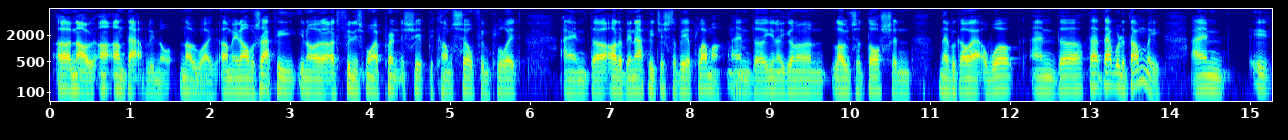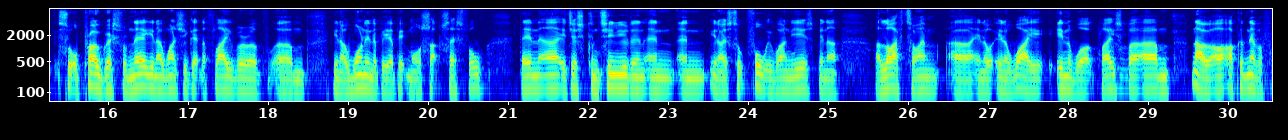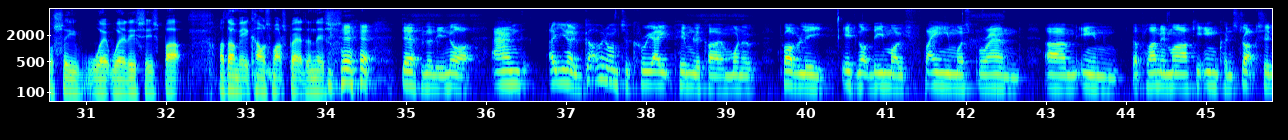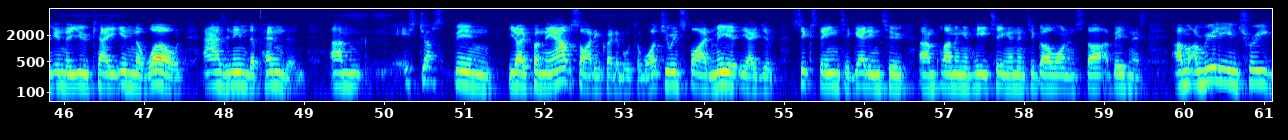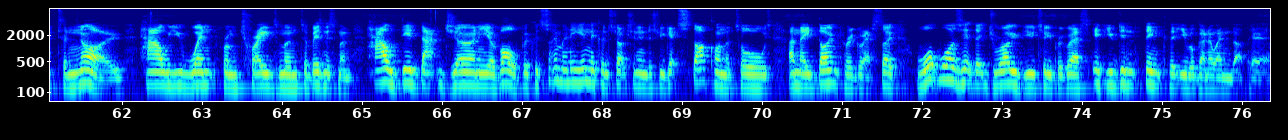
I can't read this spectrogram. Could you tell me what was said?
Uh, no, un- undoubtedly not. No way. I mean, I was happy, you know, I'd finished my apprenticeship, become self employed, and uh, I'd have been happy just to be a plumber. And, uh, you know, you're going to earn loads of dosh and never go out of work. And uh, that, that would have done me. And it sort of progressed from there, you know, once you get the flavour of, um, you know, wanting to be a bit more successful, then uh, it just continued. And, and, and, you know, it's took 41 years, been a, a lifetime uh, in, a, in a way in the workplace. But um, no, I, I could never foresee where, where this is. But I don't think it comes much better than this. Definitely not. And uh, you know, going on to create Pimlico and one of probably, if not the most famous brand um, in the plumbing market, in construction, in the UK, in the world, as an independent. Um, it's just been, you know, from the outside incredible to watch. You inspired me at the age of 16 to get into um, plumbing and heating and then to go on and start a business. I'm, I'm really intrigued to know how you went from tradesman to businessman. How did that journey evolve? Because so many in the construction industry get stuck on the tools and they don't progress. So, what was it that drove you to progress if you didn't think that you were going to end up here?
